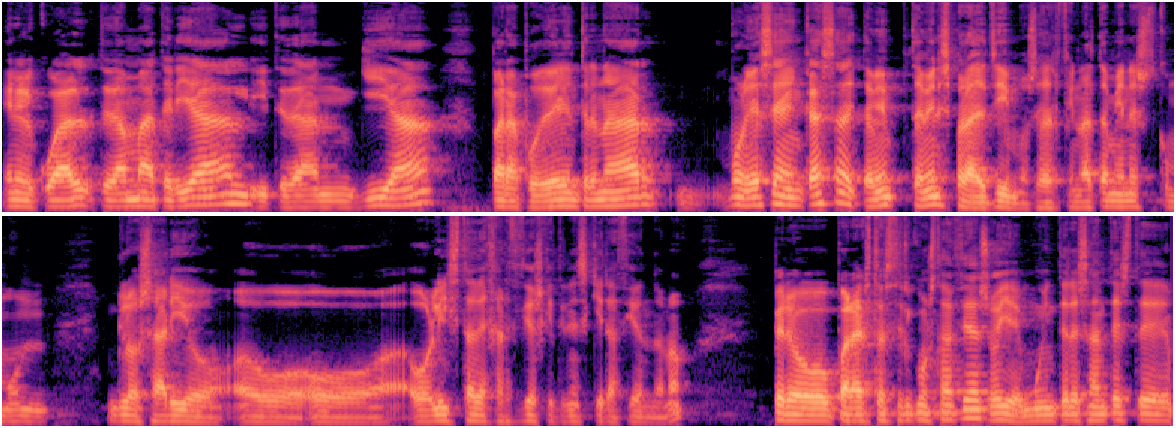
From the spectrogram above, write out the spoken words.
en el cual te dan material y te dan guía para poder entrenar, bueno, ya sea en casa, y también, también es para el gym, o sea, al final también es como un glosario o, lista de ejercicios que tienes que ir haciendo, ¿no? Pero para estas circunstancias, oye, muy interesante este,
